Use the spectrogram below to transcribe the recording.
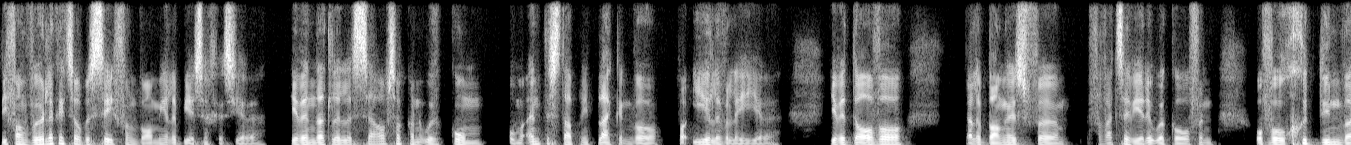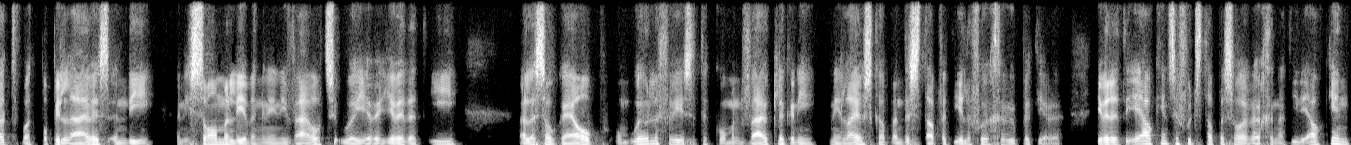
die verantwoordelikheid sal besef van waarmee hulle besig is, Here. Jy weet dat hulle self sal kan oorkom om in te stap in die plek en waar waar U hulle wil hê, Here. Jy weet daar waar hulle bang is vir vir wat sy rede ook al van of wil goed doen wat wat populêr is in die in die samelewing en in die wêreld se oë, Here. Jy weet dat U hulle sal help om oor hulle vrese te kom en werklik in die in die leierskap in te stap wat U hulle voorgeroep het, Here. Jy weet dat U elkeen se voetstappe sal rig en dat U elkeen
